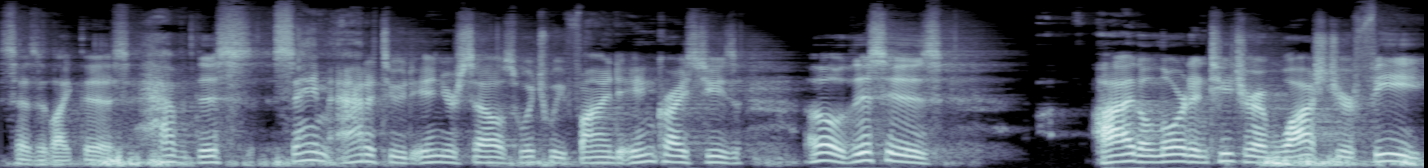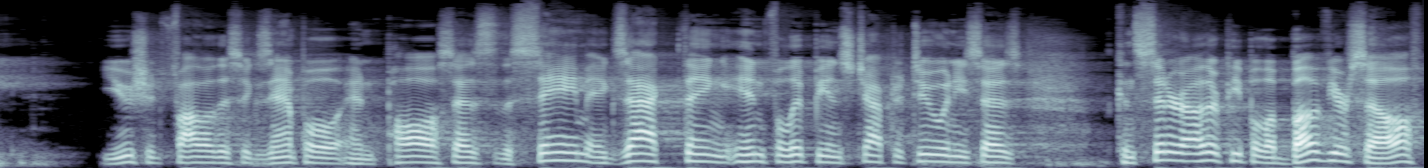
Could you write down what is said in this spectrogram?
says it like this have this same attitude in yourselves which we find in Christ Jesus oh this is I the Lord and teacher have washed your feet you should follow this example and Paul says the same exact thing in Philippians chapter 2 and he says consider other people above yourself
